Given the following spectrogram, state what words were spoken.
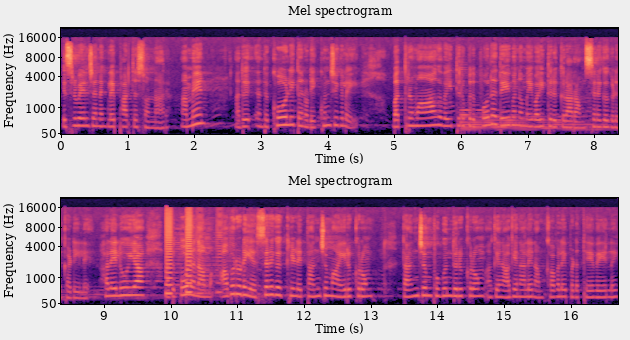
இஸ்ரேல் ஜனங்களை பார்த்து சொன்னார். அமேன் அது அந்த கோழி தன்னுடைய குஞ்சுகளை பத்திரமாக வைத்திருப்பது போல தேவன் நம்மை வைத்திருக்கிறாராம் சிறகுகளுக்கு அடியிலே. ஹalleluya. அது போல நாம் அவருடைய சிறகு கீழே தஞ்சமாக இருக்கிறோம் தஞ்சம் புகுந்திருக்கிறோம். ஆகிய ஆகையினாலே நாம் கவலைப்பட தேவையில்லை.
